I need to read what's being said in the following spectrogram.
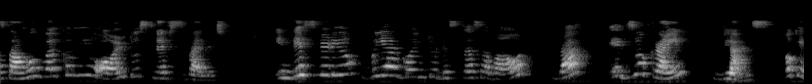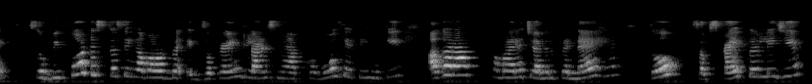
Sahu welcome you all to SNF's Biology. In this video, we are going to discuss about the exocrine glands. Okay, so before discussing about the exocrine glands, मैं आपको बोल देती हूँ कि अगर आप हमारे चैनल पे नए हैं तो सब्सक्राइब कर लीजिए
